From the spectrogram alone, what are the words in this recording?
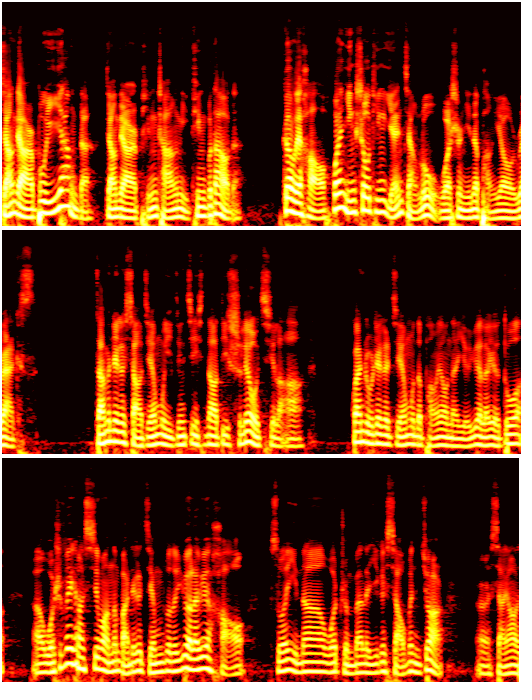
讲点儿不一样的，讲点儿平常你听不到的。各位好，欢迎收听演讲录，我是您的朋友 Rex。咱们这个小节目已经进行到第十六期了啊，关注这个节目的朋友呢也越来越多啊。我是非常希望能把这个节目做得越来越好，所以呢，我准备了一个小问卷儿，呃，想要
